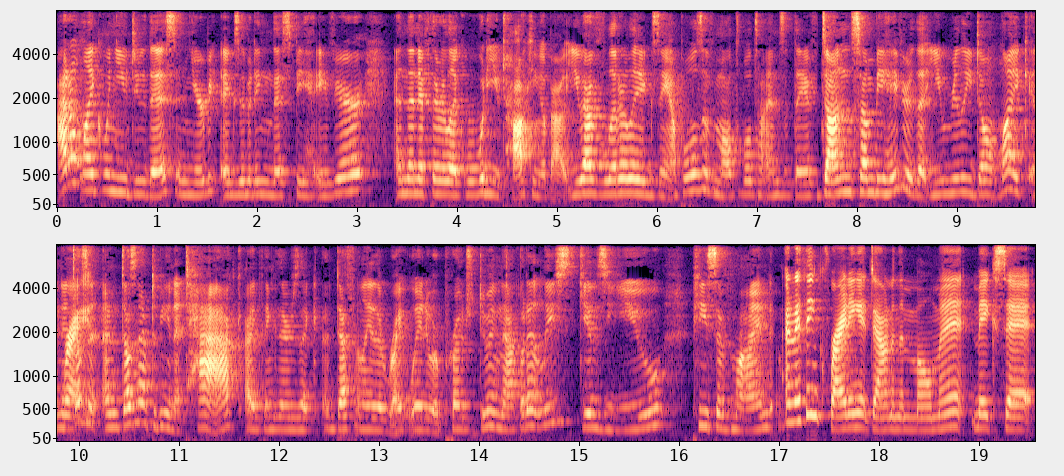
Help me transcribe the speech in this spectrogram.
I don't like when you do this and you're be- exhibiting this behavior. And then if they're like, well, what are you talking about? You have literally examples of multiple times that they've done some behavior that you really don't like. And it Right. doesn't, and it doesn't have to be an attack. I think there's like definitely the right way to approach doing that, but at least gives you peace of mind. And I think writing it down in the moment makes it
